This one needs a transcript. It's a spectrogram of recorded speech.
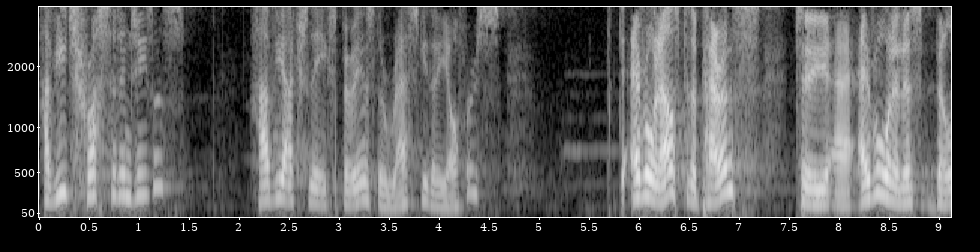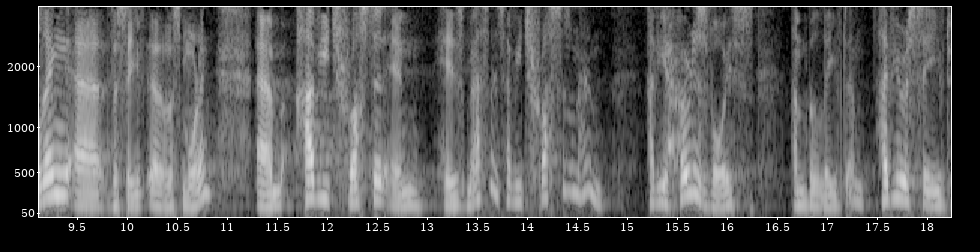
Have you trusted in Jesus? Have you actually experienced the rescue that he offers? To everyone else, to the parents, to uh, everyone in this building uh, this, uh, this morning, um, have you trusted in his message? Have you trusted in him? Have you heard his voice and believed him? Have you received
